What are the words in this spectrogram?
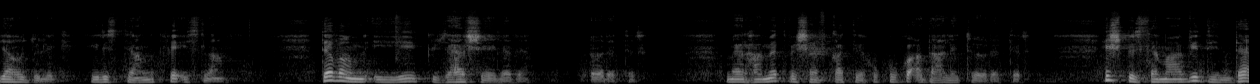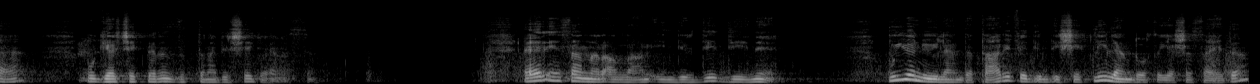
Yahudilik, Hristiyanlık ve İslam devamlı iyi, güzel şeyleri öğretir. Merhamet ve şefkati, hukuku, adaleti öğretir. Hiçbir semavi dinde bu gerçeklerin zıttına bir şey göremezsin. Eğer insanlar Allah'ın indirdiği dini bu yönüyle de tarif edildiği şekliyle de olsa yaşasaydı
